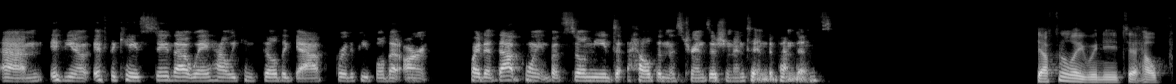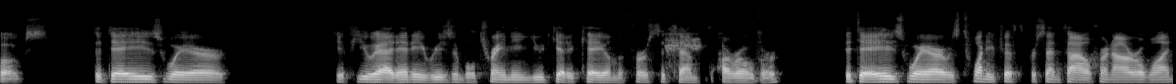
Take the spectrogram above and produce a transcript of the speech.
um, if you know, if the case stay that way, how we can fill the gap for the people that aren't quite at that point but still need help in this transition into independence. Definitely, we need to help folks. The days where if you had any reasonable training, you'd get a K on the first attempt are over. The days where it was 25th percentile for an R01,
